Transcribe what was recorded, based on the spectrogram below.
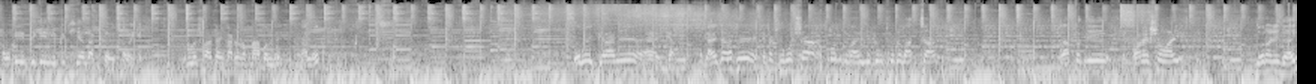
সবাইকে এর দিকে একটু খেয়াল রাখতে হবে সবাইকে। এগুলো সরকারি কার্যক্রম না করলে ভালো গ্রামে গাড়ি চালাতে একটা সমস্যা করতে হয় যেরকম ছোটো বাচ্চা রাস্তা দিয়ে অনেক সময় দৌড়ানি দেয়।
